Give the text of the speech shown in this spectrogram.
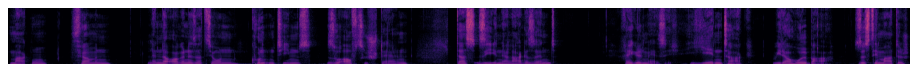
Marken, Firmen, Länderorganisationen, Kundenteams so aufzustellen, dass sie in der Lage sind, regelmäßig, jeden Tag, wiederholbar systematisch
